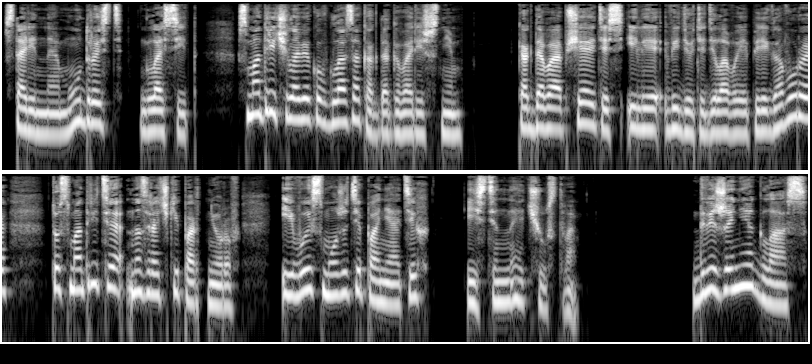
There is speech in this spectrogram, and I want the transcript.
Старинная мудрость гласит «Смотри человеку в глаза, когда говоришь с ним». Когда вы общаетесь или ведете деловые переговоры, то смотрите на зрачки партнеров, и вы сможете понять их истинные чувства. Движение глаз.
